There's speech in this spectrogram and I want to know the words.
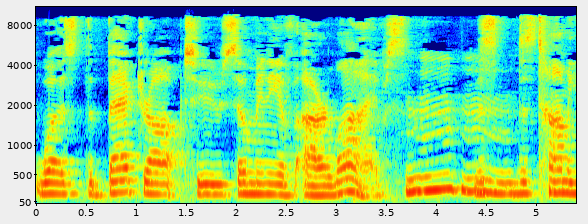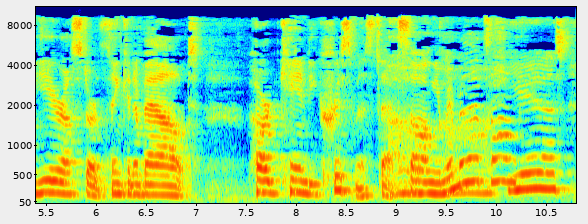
was the backdrop to so many of our lives. Mm-hmm. This this time of year, I start thinking about "Hard Candy Christmas." That song, you remember that song? Yes.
